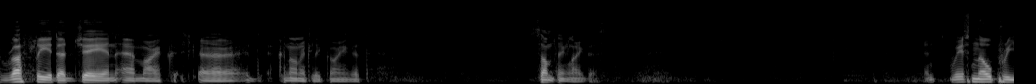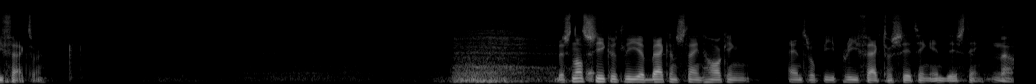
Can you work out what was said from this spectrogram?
Roughly that J and M are uh, canonically conjugate. Something like this. And with no prefactor. There's not Uh, secretly a Bekenstein-Hawking entropy prefactor sitting in this thing. No.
